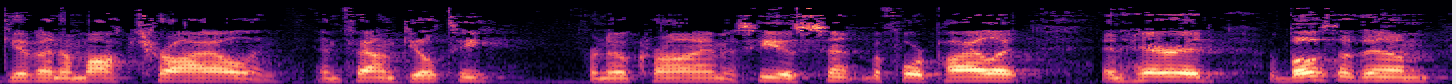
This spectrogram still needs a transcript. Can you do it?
given a mock trial and, and found guilty for no crime, as he is sent before Pilate and Herod, both of them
